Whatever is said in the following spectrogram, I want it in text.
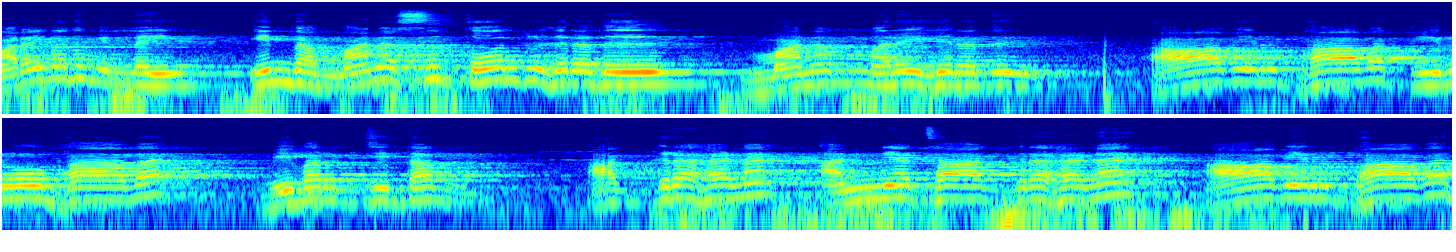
மறைவதும் இல்லை இந்த மனசு தோன்றுகிறது மனம் மறைகிறது. ஆவிர்பாவ திரோபாவ விவர்ஜிதம். அக்ரஹண அந்நாகிரகண ஆவிர்பாவ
